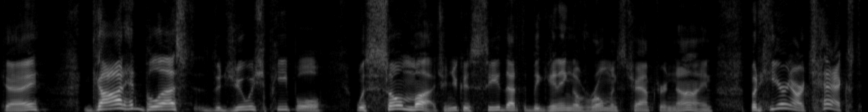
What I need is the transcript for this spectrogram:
Okay? God had blessed the Jewish people with so much, and you can see that at the beginning of Romans chapter 9. But here in our text,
